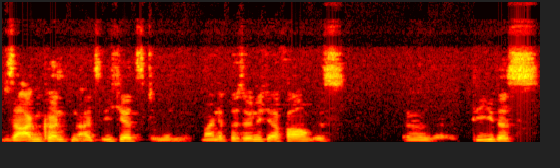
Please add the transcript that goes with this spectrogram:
sagen könnten als ich jetzt. Meine persönliche Erfahrung ist äh, die, dass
